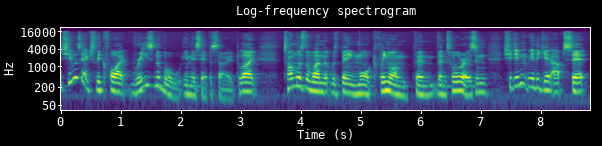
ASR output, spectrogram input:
She was actually quite reasonable in this episode. Like Tom was the one that was being more Klingon than than Torres, and she didn't really get upset.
